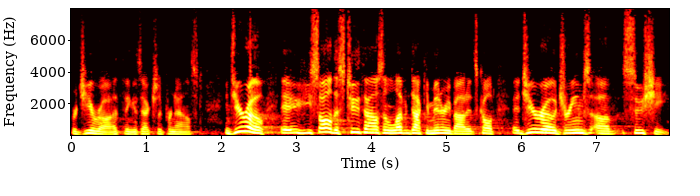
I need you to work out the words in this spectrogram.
or Jiro, I think it's actually pronounced. And Jiro, if you saw this 2011 documentary about it, it's called uh, Jiro Dreams of Sushi.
